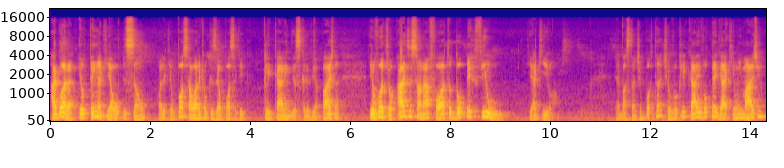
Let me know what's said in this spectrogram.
Agora eu tenho aqui a opção, olha aqui, eu posso a hora que eu quiser eu posso aqui clicar em descrever a página. Eu vou aqui, ó, adicionar foto do perfil, que é aqui, ó. É bastante importante. Eu vou clicar e vou pegar aqui uma imagem.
